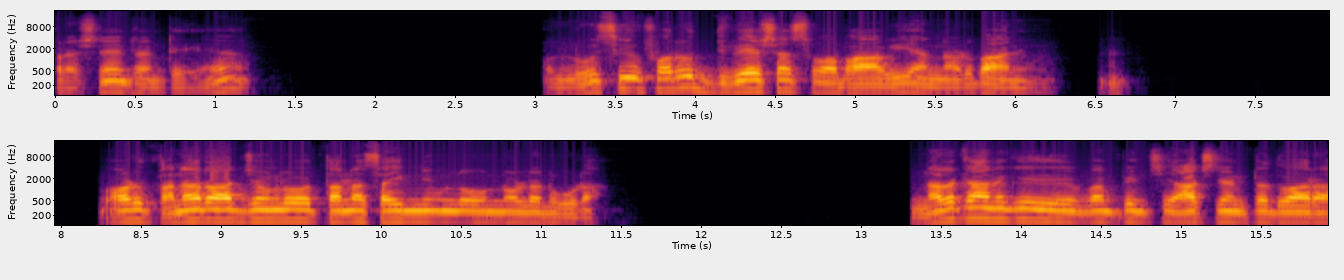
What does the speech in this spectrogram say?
ప్రశ్న ఏంటంటే లూసిఫరు ద్వేష స్వభావి అన్నాడు బాగానే. వాడు తన రాజ్యంలో తన సైన్యంలో ఉన్నోళ్ళను కూడా నరకానికి పంపించి యాక్సిడెంట్ల ద్వారా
